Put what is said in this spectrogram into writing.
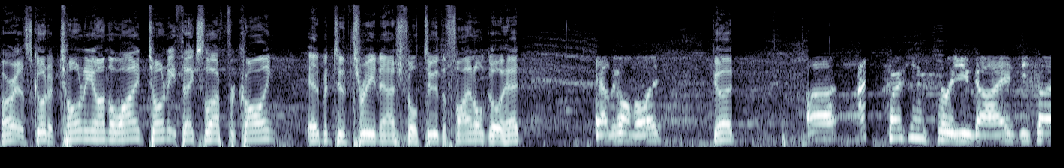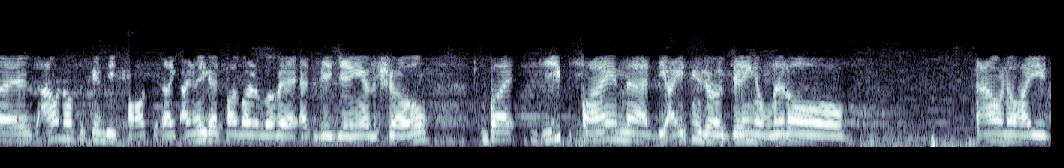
All right, let's go to Tony on the line. Tony, thanks a lot for calling. Edmonton 3, Nashville 2, the final. Go ahead. Hey, how's it going, boys? Good. Uh, I have a question for you guys because I don't know if it's going to be talked. Like, I know you guys talked about it a little bit at the beginning of the show, but do you find that the icings are getting a little, I don't know how you'd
